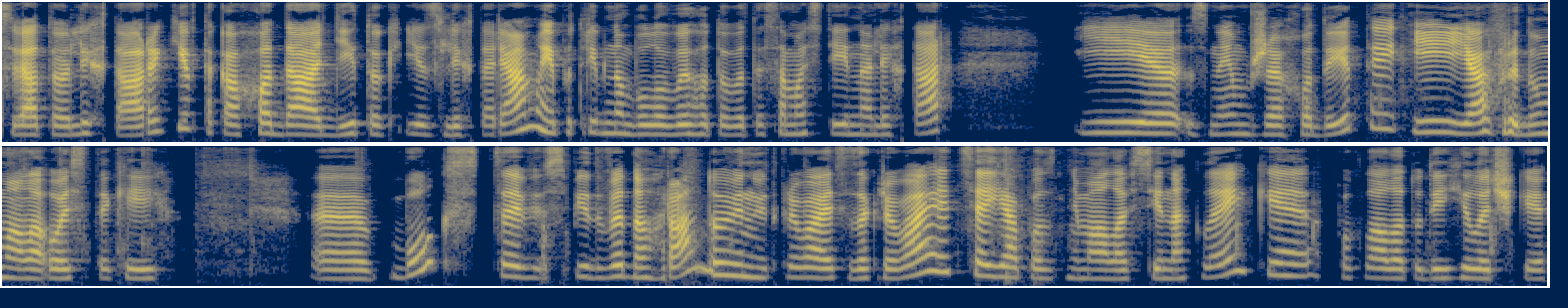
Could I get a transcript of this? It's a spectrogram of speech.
свято ліхтариків, така хода діток із ліхтарями, і потрібно було виготовити самостійно ліхтар і з ним вже ходити. І я придумала ось такий е, бокс. Це з-під винограду, він відкривається, закривається. Я познімала всі наклейки, поклала туди гілочки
